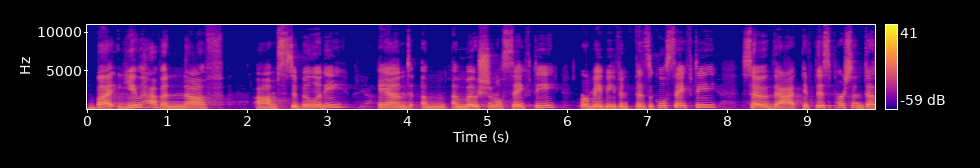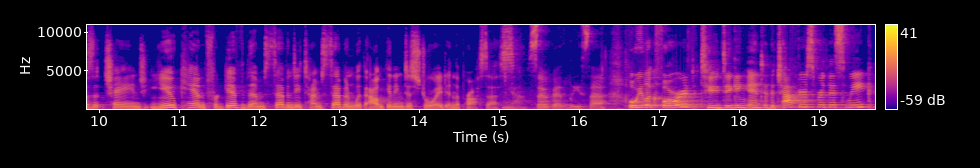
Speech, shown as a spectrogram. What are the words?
but you have enough um, stability yeah. and um, emotional safety, or maybe even physical safety, so that if this person doesn't change, you can forgive them 70 times 7 without getting destroyed in the process. Yeah, so good, Lisa. Well, we look forward to digging into the chapters for this week.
